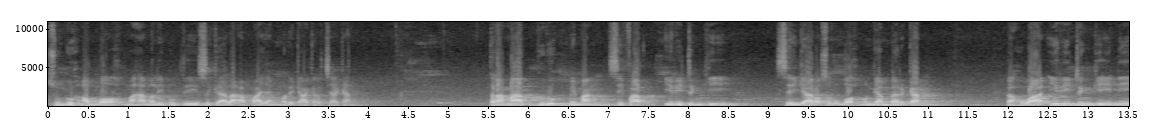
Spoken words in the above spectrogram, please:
Sungguh Allah maha meliputi segala apa yang mereka kerjakan teramat buruk memang sifat iri dengki sehingga Rasulullah menggambarkan bahwa iri dengki ini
